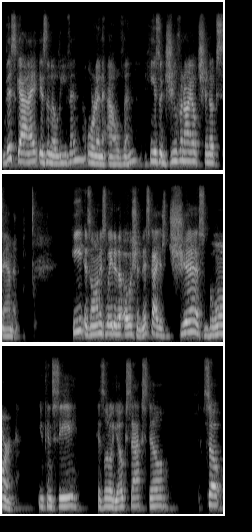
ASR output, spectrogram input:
This guy is an alevin or an Alvin. He is a juvenile Chinook salmon. He is on his way to the ocean. This guy is just born. You can see his little yolk sac still. So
